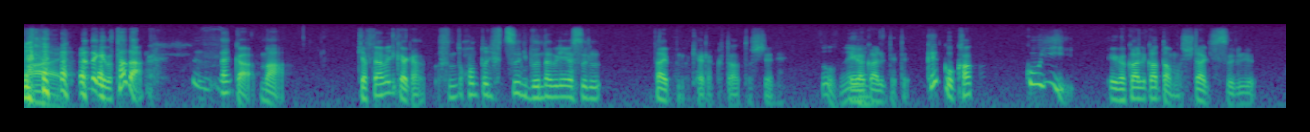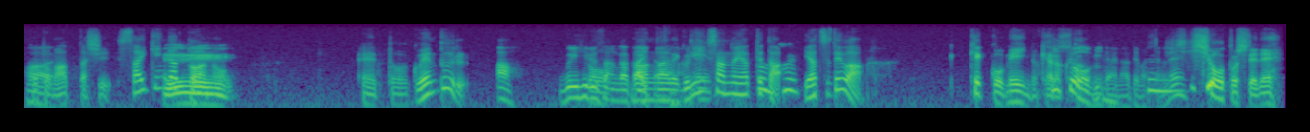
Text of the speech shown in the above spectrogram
なんだけど、ただ、なんかまあ、キャプテンアメリカが本当に普通にぶん殴り合いをするタイプのキャラクターとしてね、そうですね。描かれてて、結構かっこいい描かれ方もしたりすることもはいあったし、最近だとあの、えっ、と、グエンプールあ、グリヒルのさんが書いた。漫画で、グリーンさんのやってたやつでは、結構メインのキャラ師クター。匠みたいになってましたよね。師匠としてね、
